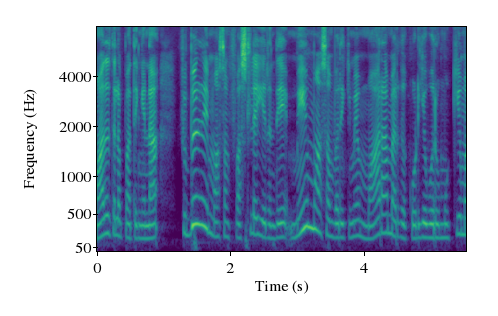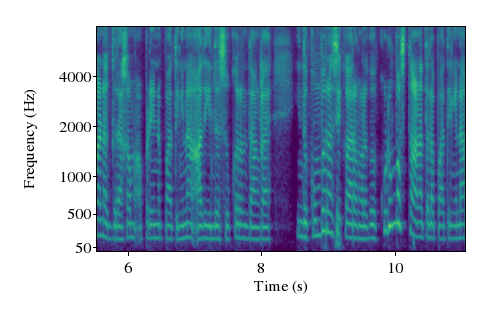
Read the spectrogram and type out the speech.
மாதத்தில் பார்த்தீங்கன்னா பிப்ரவரி மாதம் ஃபர்ஸ்ட்ல இருந்தே மே மாதம் வரைக்குமே மாறாமல் இருக்கக்கூடிய ஒரு முக்கியமான கிரகம் அப்படின்னு பார்த்தீங்கன்னா அது இந்த சுக்கரன் தாங்க. இந்த கும்பராசிக்காரங்களுக்கு குடும்பஸ்தானத்தில் பார்த்தீங்கன்னா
